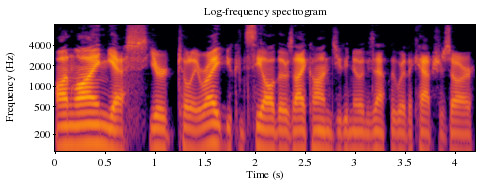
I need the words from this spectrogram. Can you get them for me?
Online, yes, you're totally right. You can see all those icons. You can know exactly where the captures are.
